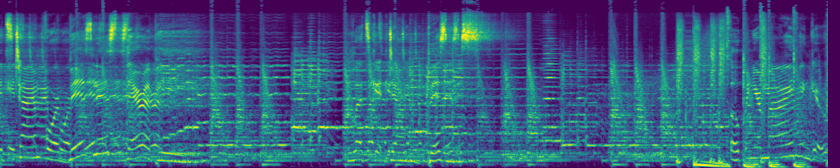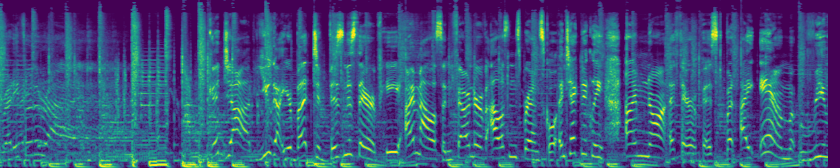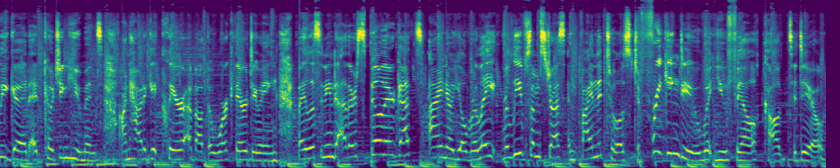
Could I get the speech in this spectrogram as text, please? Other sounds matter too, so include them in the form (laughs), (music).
It's time for business therapy. Let's get down to business. Your butt to business therapy. I'm Allison, founder of Allison's Brand School, and technically, I'm not a therapist, but I am really good at coaching humans on how to get clear about the work they're doing. By listening to others spill their guts, I know you'll relate, relieve some stress, and find the tools to freaking do what you feel called to do.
